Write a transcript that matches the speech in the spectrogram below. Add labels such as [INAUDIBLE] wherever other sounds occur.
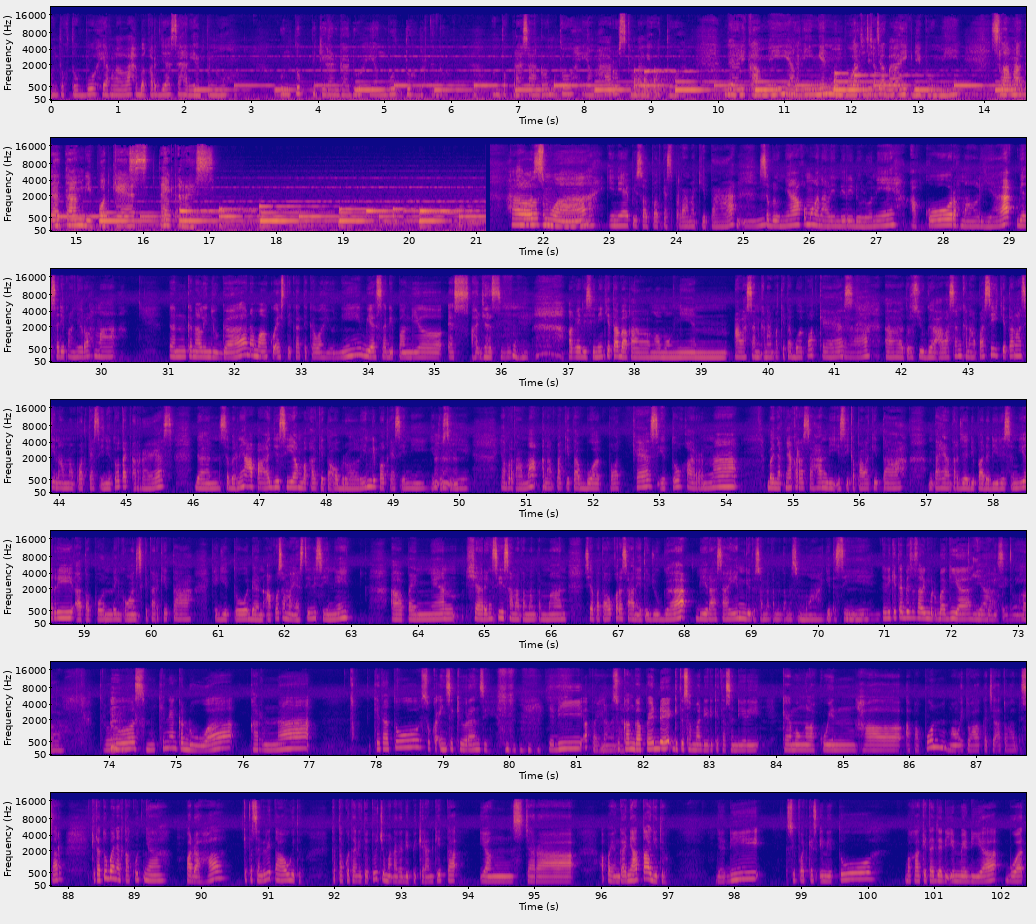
untuk tubuh yang lelah bekerja seharian penuh, untuk pikiran gaduh yang butuh berteduh, untuk perasaan runtuh yang harus kembali utuh. Dari kami yang ingin membuat jejak baik di bumi, selamat datang di podcast Take Rest. Halo semua, episode podcast pertama kita. Mm-mm. Sebelumnya aku mau kenalin diri dulu nih. Aku Rohma Aulia, biasa dipanggil Rohma. Dan kenalin juga nama aku Esti Katika Wahyuni, biasa dipanggil S aja sih. [LAUGHS] Oke, di sini kita bakal ngomongin alasan kenapa kita buat podcast. Ya. Uh, terus juga alasan kenapa sih kita ngasih nama podcast ini tuh Take a Rest dan sebenarnya apa aja sih yang bakal kita obrolin di podcast ini gitu sih. Yang pertama, kenapa kita buat podcast itu karena banyaknya keresahan di isi kepala kita, entah yang terjadi pada diri sendiri ataupun lingkungan sekitar kita, kayak gitu. Dan aku sama Esti di sini uh, pengen sharing sih sama teman-teman. Siapa tahu keresahan itu juga dirasain gitu sama teman-teman semua, gitu sih. Jadi kita bisa saling berbagi ya, Iya, gitu di sini. betul. Terus mungkin yang kedua karena kita tuh suka insecurean sih. [LAUGHS] Jadi apa ya? Nah. Suka nggak pede gitu sama diri kita sendiri. Kayak mau ngelakuin hal apa pun, mau itu hal kecil atau hal besar, kita tuh banyak takutnya. Padahal kita sendiri tahu gitu. Ketakutan itu tuh cuma ada di pikiran kita yang secara apa ya nggak nyata gitu. Jadi si podcast ini tuh bakal kita jadiin media buat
